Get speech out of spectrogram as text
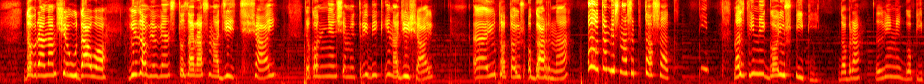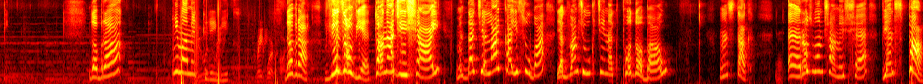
Dobra, nam się udało. Widzowie, więc to zaraz na dzisiaj. Niesiemy tribik i na dzisiaj. E, jutro to już ogarnę. O, tam jest nasz ptaszek. Pip. Nazwijmy go już Pipi. Dobra, nazwijmy go Pipi. Dobra. Nie mamy tribik. Dobra, widzowie, to na dzisiaj. Dajcie lajka i suba, jak wam się odcinek podobał. Więc tak, e, rozłączamy się, więc pa!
